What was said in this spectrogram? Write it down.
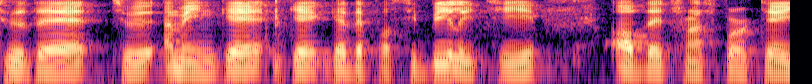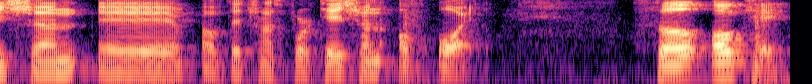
to the to I mean get, get, get the possibility of the transportation uh, of the transportation of oil. So okay,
